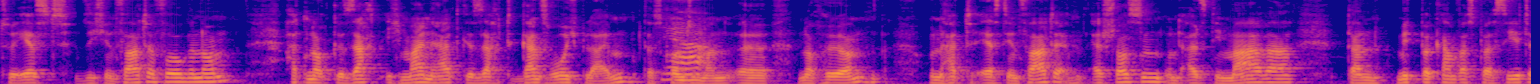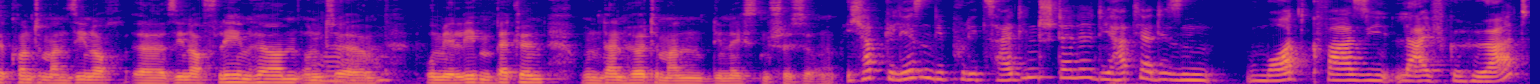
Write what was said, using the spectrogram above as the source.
zuerst sich den Vater vorgenommen, hat noch gesagt, ich meine, er hat gesagt, ganz ruhig bleiben. Das Ja. konnte man äh, noch hören. Und hat erst den Vater erschossen. Und als die Mara dann mitbekam, was passierte, konnte man sie noch, äh, sie noch flehen hören und äh, um ihr Leben betteln. Und dann hörte man die nächsten Schüsse. Ich habe gelesen, die Polizeidienststelle, die hat ja diesen Mord quasi live gehört.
